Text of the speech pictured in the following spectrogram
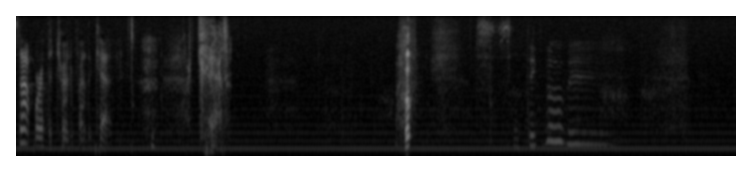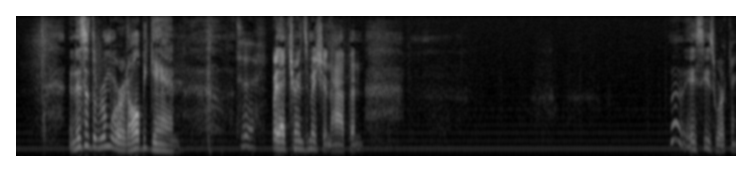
It's not worth it trying to find a cat. A cat. Oh, Something moving. and this is the room where it all began, where that transmission happened. Oh, the AC is working.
